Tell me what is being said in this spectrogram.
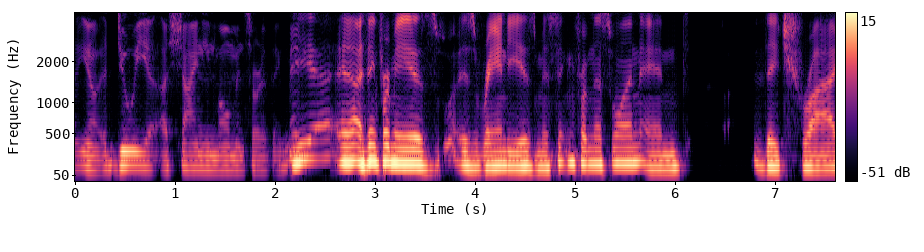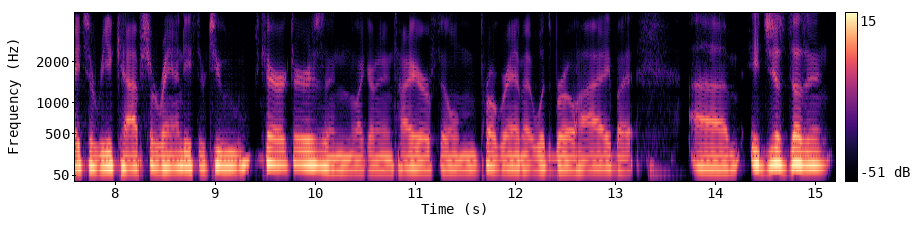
you know a Dewey a, shining moment sort of thing. Maybe. Yeah, and I think for me is is Randy is missing from this one, and they try to recapture Randy through two characters and like an entire film program at Woodsboro High, but um, it just doesn't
